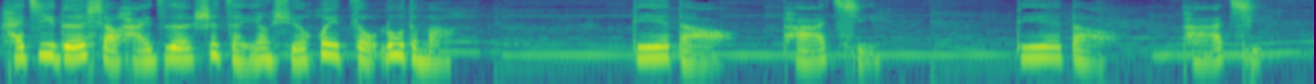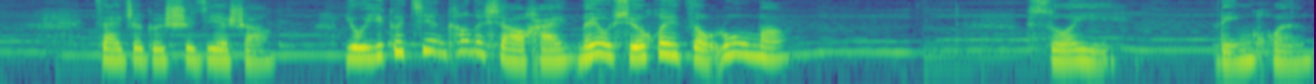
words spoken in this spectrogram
还记得小孩子是怎样学会走路的吗？跌倒，爬起，跌倒，爬起。在这个世界上，有一个健康的小孩没有学会走路吗？所以，灵魂，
